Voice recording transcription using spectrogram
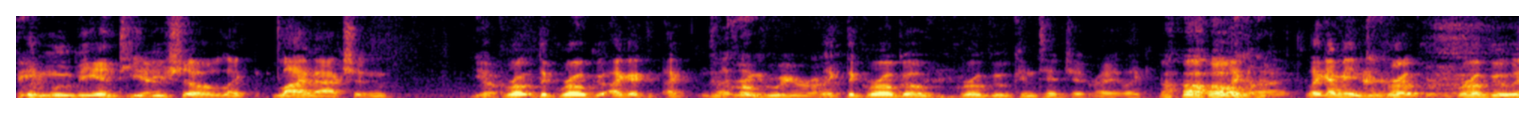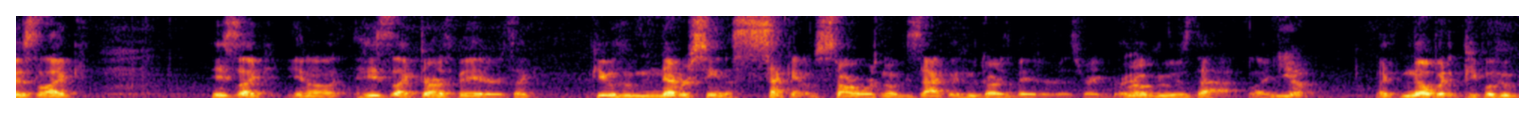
The movie and TV Yeah. show, like live action, Yeah. the, Gro- the Grogu, I got I, The I Grogu era. like the Grogu Grogu contingent, right? Like oh, like, right. like I mean, Gro- Grogu is like, he's like you know he's like Darth Vader. It's like people who've never seen a second of Star Wars know exactly who Darth Vader is, right? Right. Grogu is that. Like Yep. Like nobody, people who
